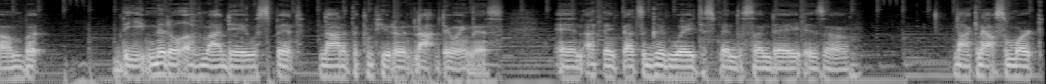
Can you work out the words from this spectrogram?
Um, but the middle of my day was spent not at the computer, not doing this. And I think that's a good way to spend a Sunday is um, knocking out some work,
